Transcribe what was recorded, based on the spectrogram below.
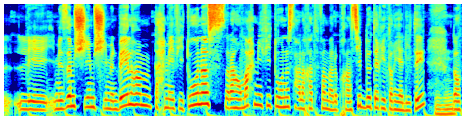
اللي ما يلزمش يمشي من بالهم تحمي في تونس راهو محمي في تونس على خاطر فما le principe de territorialité donc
